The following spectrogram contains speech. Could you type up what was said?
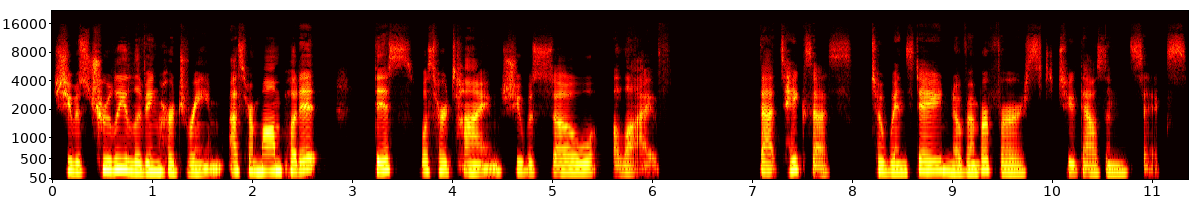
She was truly living her dream. As her mom put it, this was her time. She was so alive. That takes us to Wednesday, November 1st, 2006.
